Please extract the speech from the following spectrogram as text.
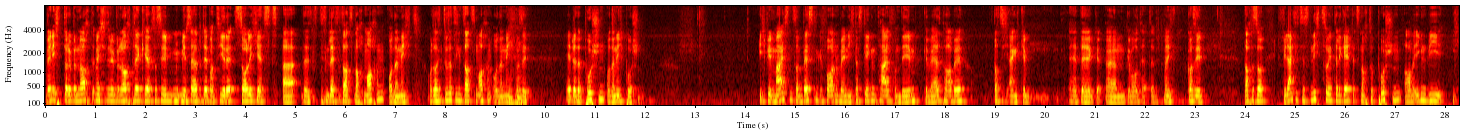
wenn ich darüber, nach, wenn ich darüber nachdenke, dass ich mit mir selber debattiere, soll ich jetzt äh, diesen letzten Satz noch machen oder nicht? Oder soll ich einen zusätzlichen Satz machen oder nicht? Mhm. Also entweder pushen oder nicht pushen. Ich bin meistens am besten gefahren, wenn ich das Gegenteil von dem gewählt habe, das ich eigentlich ge hätte ge ähm, gewollt hätte. Wenn ich quasi dachte so, vielleicht ist es nicht so intelligent jetzt noch zu pushen, aber irgendwie, ich,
